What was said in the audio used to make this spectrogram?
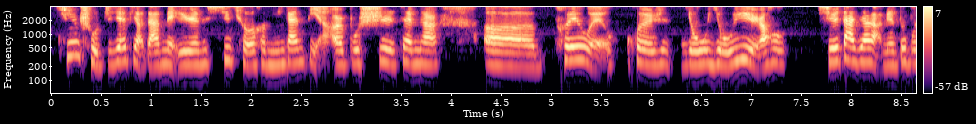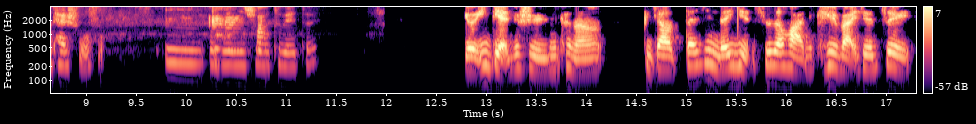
清楚直接表达每个人的需求和敏感点，而不是在那儿呃推诿或者是犹犹豫，然后其实大家两边都不太舒服。嗯，我觉得你 说的特别对。有一点就是你可能。比较担心你的隐私的话，你可以把一些最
